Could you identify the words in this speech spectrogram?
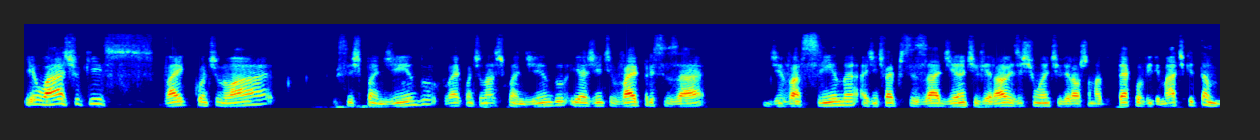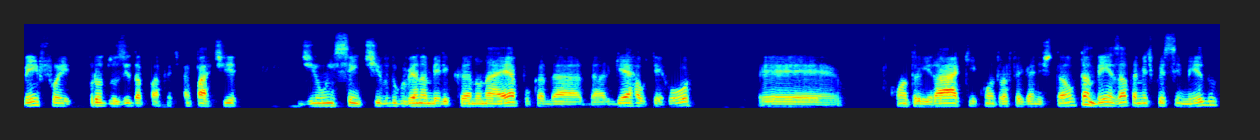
Eu acho que vai continuar se expandindo, vai continuar se expandindo e a gente vai precisar de vacina, a gente vai precisar de antiviral. Existe um antiviral chamado Tecovirimat, que também foi produzido a partir de um incentivo do governo americano na época da, da guerra ao terror é, contra o Iraque, contra o Afeganistão, também exatamente com esse medo.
